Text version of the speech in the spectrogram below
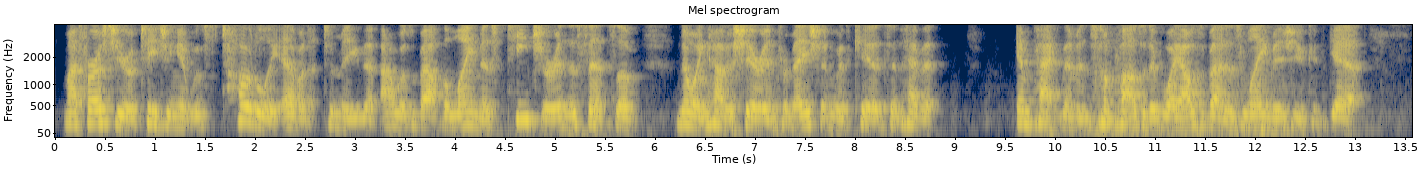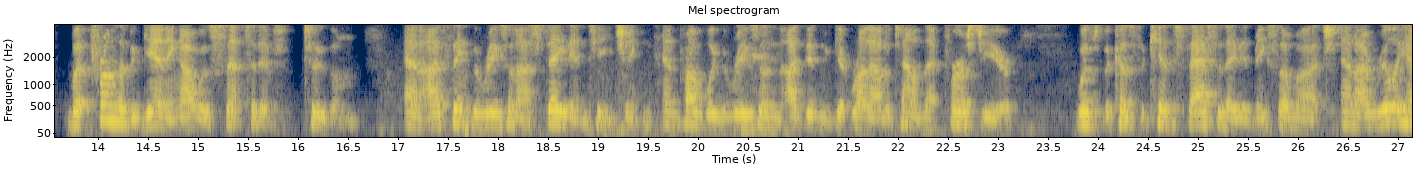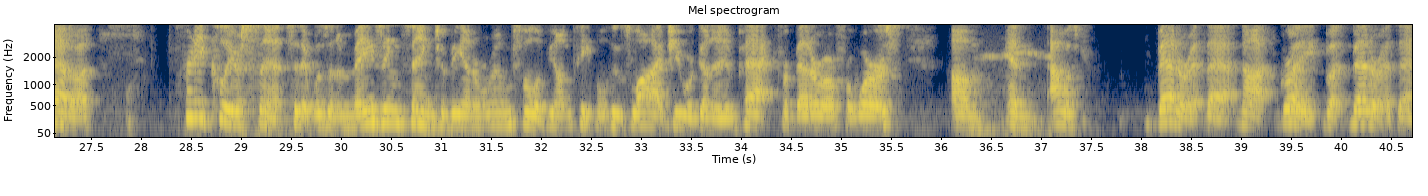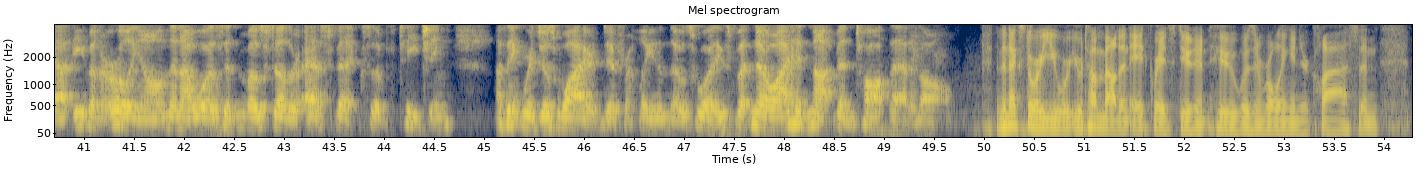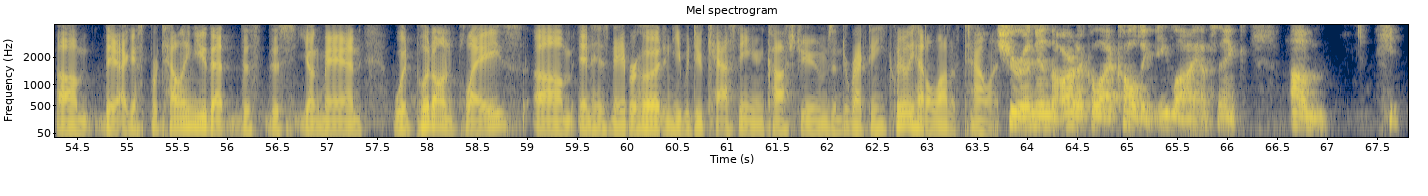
my first year of teaching, it was totally evident to me that I was about the lamest teacher in the sense of knowing how to share information with kids and have it impact them in some positive way. I was about as lame as you could get. But from the beginning, I was sensitive to them. And I think the reason I stayed in teaching, and probably the reason I didn't get run out of town that first year, was because the kids fascinated me so much. And I really had a pretty clear sense that it was an amazing thing to be in a room full of young people whose lives you were going to impact for better or for worse. Um, and I was better at that, not great, but better at that even early on than I was in most other aspects of teaching. I think we're just wired differently in those ways. But no, I had not been taught that at all. In the next story, you were you were talking about an eighth grade student who was enrolling in your class, and um, they, I guess, were telling you that this this young man would put on plays um, in his neighborhood, and he would do casting and costumes and directing. He clearly had a lot of talent. Sure, and in the article, I called him Eli. I think um, he,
